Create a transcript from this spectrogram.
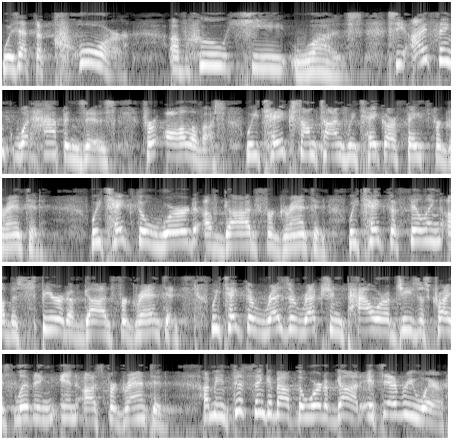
was at the core of who he was. See, I think what happens is, for all of us, we take sometimes we take our faith for granted. We take the Word of God for granted. We take the filling of the Spirit of God for granted. We take the resurrection power of Jesus Christ living in us for granted. I mean, just think about the Word of God. It's everywhere.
